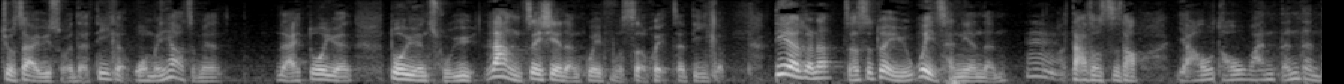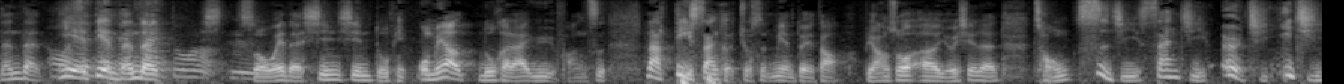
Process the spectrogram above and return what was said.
就在于所谓的第一个，我们要怎么样来多元多元处遇，让这些人归附社会，这第一个。第二个呢，则是对于未成年人，嗯，大家都知道。摇头丸等等等等，夜店等等，所谓的新兴毒品，我们要如何来予以防治？那第三个就是面对到，比方说，呃，有一些人从四级、三级、二级、一级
